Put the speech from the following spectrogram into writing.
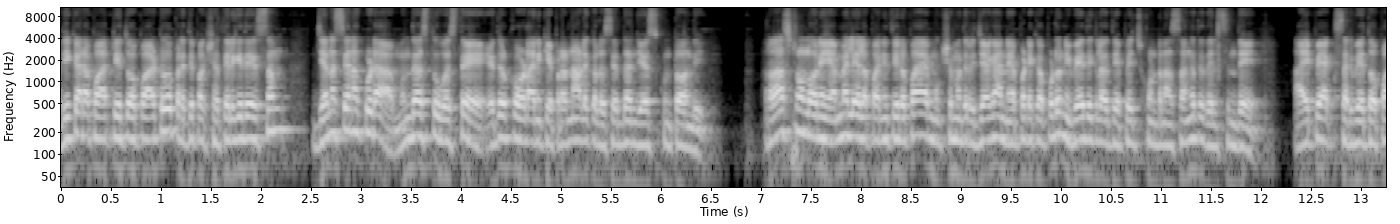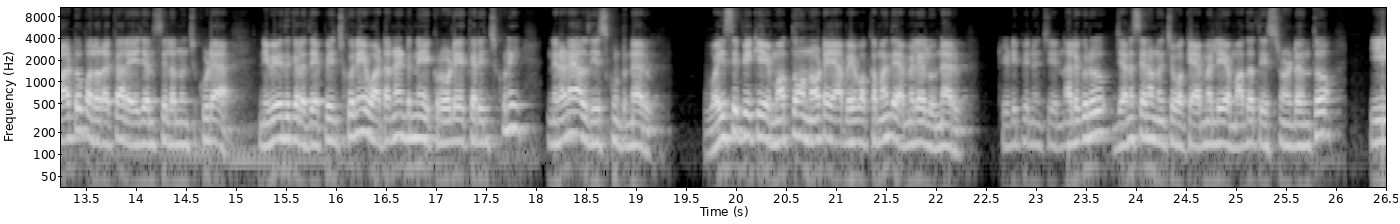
అధికార పార్టీతో పాటు ప్రతిపక్ష తెలుగుదేశం జనసేన కూడా ముందస్తు వస్తే ఎదుర్కోవడానికి ప్రణాళికలు సిద్ధం చేసుకుంటోంది. రాష్ట్రంలోని ఎమ్మెల్యేల పనితీరుపై ముఖ్యమంత్రి జగన్ ఎప్పటికప్పుడు నివేదికలు తెప్పించుకుంటున్న సంగతి తెలిసిందే. ఐపాక్ సర్వేతో పాటు పలు రకాల ఏజెన్సీల నుంచి కూడా నివేదికలు తెప్పించుకుని వాటన్నింటినీ క్రోడీకరించుకుని నిర్ణయాలు తీసుకుంటున్నారు. వైసీపీకి మొత్తం నూట యాభై ఒక్క మంది ఎమ్మెల్యేలు ఉన్నారు. టీడీపీ నుంచి నలుగురు జనసేన నుంచి ఒక ఎమ్మెల్యే మద్దతు ఇస్తుండటంతో ఈ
